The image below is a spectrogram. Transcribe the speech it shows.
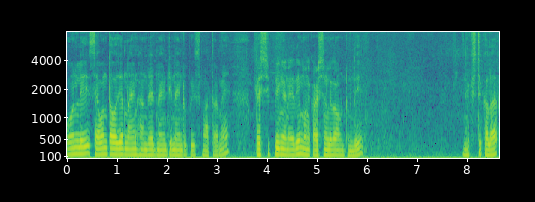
Only seven thousand nine hundred ninety nine rupees మాత్రమే. ప్లస్ షిప్పింగ్ అనేది మనకు అడిషనల్గా ఉంటుంది. నెక్స్ట్ కలర్.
